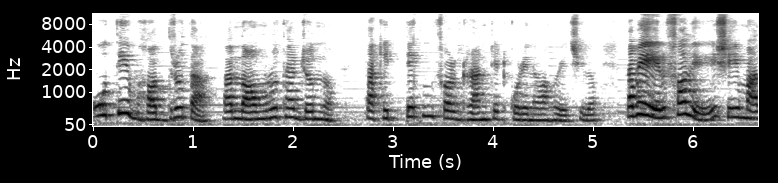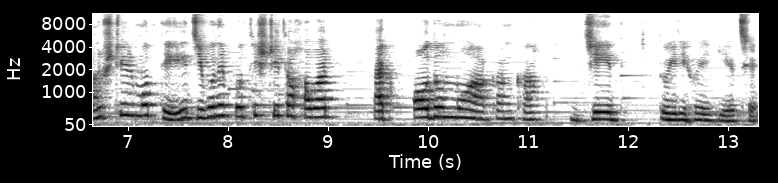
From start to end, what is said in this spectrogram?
অতি ভদ্রতা বা নম্রতার জন্য তাকে টেকিং ফর গ্রান্টেড করে নেওয়া হয়েছিল। তবে এর ফলে সেই মানুষটির মধ্যে জীবনে প্রতিষ্ঠিত হওয়ার এক অদম্য আকাঙ্ক্ষা জেদ তৈরি হয়ে গিয়েছে।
